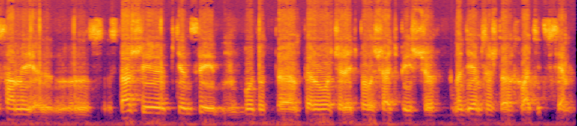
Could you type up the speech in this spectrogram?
самые старшие птенцы будут в первую очередь получать пищу. Надеемся, что хватит всем.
